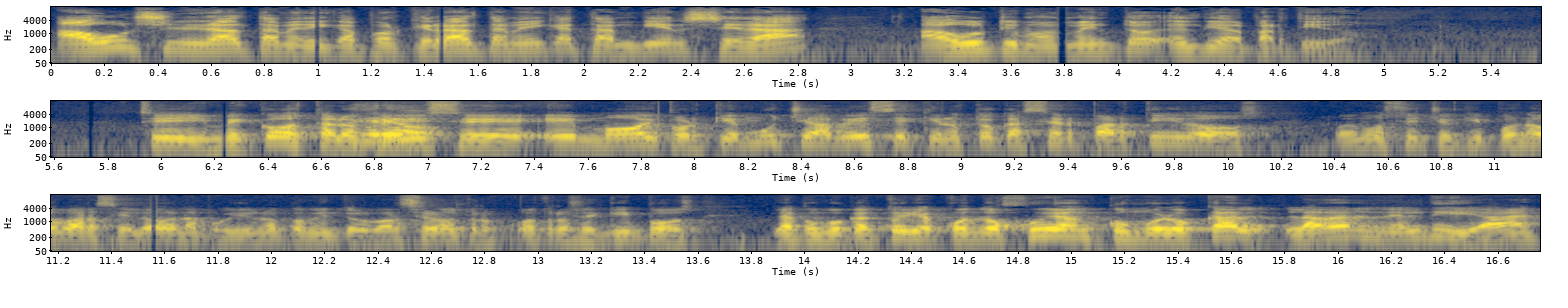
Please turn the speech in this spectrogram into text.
aún sin el alta médica, porque el alta médica también se da a último momento el día del partido. Sí, me consta lo que dice eh, Moy, porque muchas veces que nos toca hacer partidos, hemos hecho equipos, no Barcelona, porque yo no comento el Barcelona, otros, otros equipos, la convocatoria, cuando juegan como local, la dan en el día, ¿eh?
